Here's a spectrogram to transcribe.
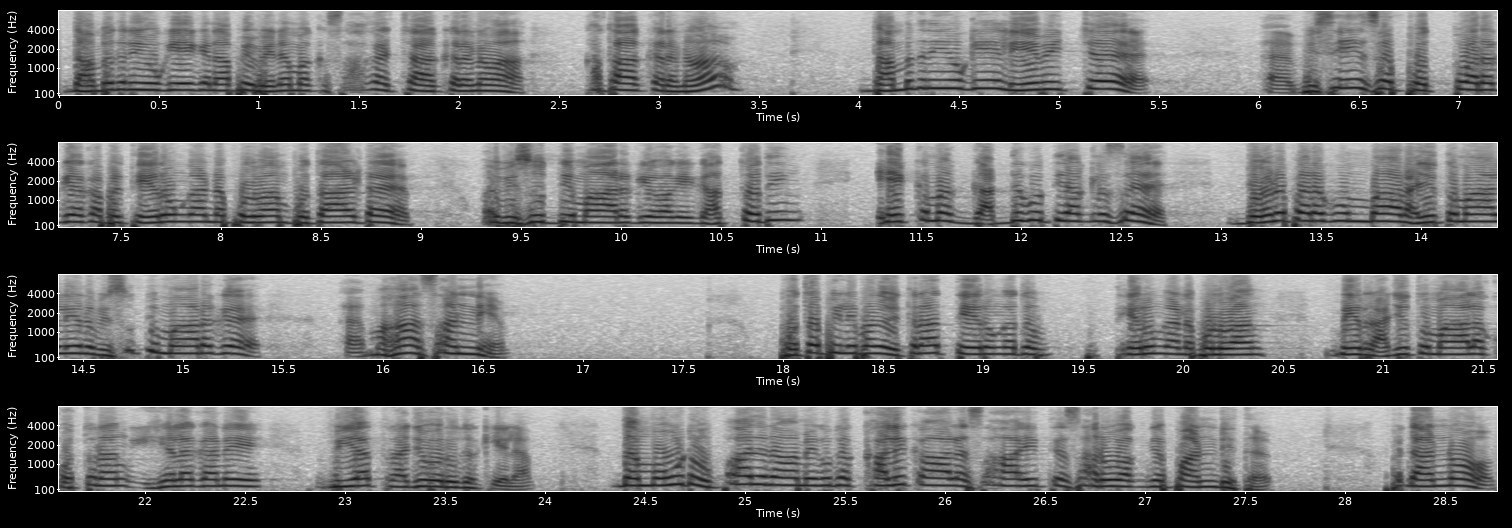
දඹදිව යුගය ගැන අපි වෙනම සාකච්ඡා කරනවා කතා කරනවා. දඹදිව යුගයේ ලියවිච්ච විශේෂ පොත් වර්ගයක් අපිට තේරුම් ගන්න පුළුවන් පුතාලට ඔය විසුද්ධි මාර්ගය වගේ ගත්තොත් ඒකම ගද්දකුතියක් ලෙස දෙවන පෙරකුම්බා රජතුමා ලියන විසුද්ධි මාර්ග මහා සම්ණය පොත පිළිබඳව විතරක් තේරුම් ගත තේරුම් ගන්න පුළුවන් මේ රජතුමාලා කොතරම් ඉහළ ගණේ වියත් රජවරුද කියලා. දැන් මොහුට උපාධි නාමයකට කලිකාල සාහිත්‍ය සරුවඥ පඬිත. අපි දන්නෝ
